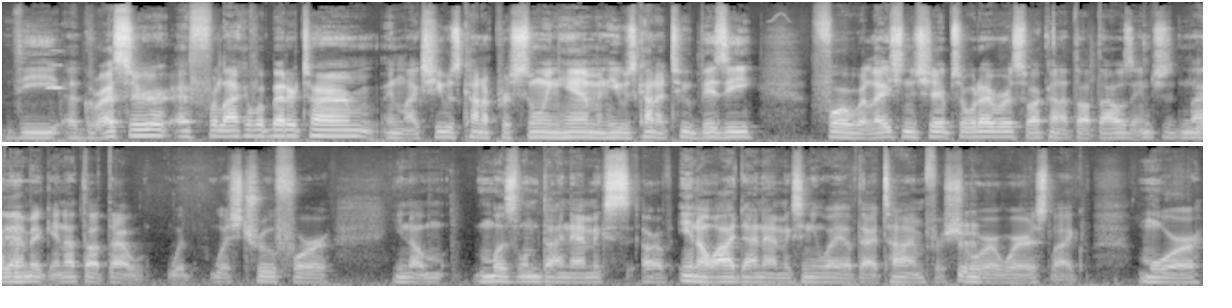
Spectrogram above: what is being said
the aggressor, for lack of a better term, and like she was kind of pursuing him, and he was kind of too busy for relationships or whatever. So I kind of thought that was an interesting dynamic, and I thought that w- was true for you know Muslim dynamics or NOI dynamics anyway of that time for hmm. sure, where it's like more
